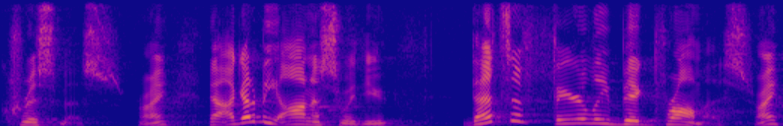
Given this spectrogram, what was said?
Christmas, right? Now, I got to be honest with you. That's a fairly big promise, right?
